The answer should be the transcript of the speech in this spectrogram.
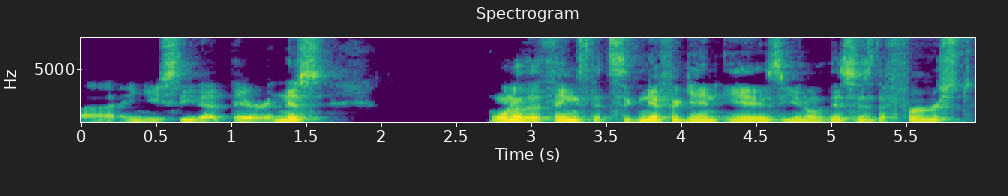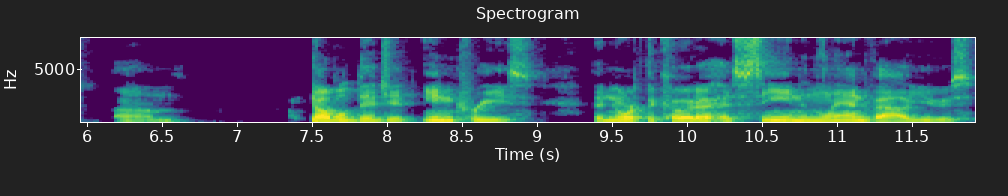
uh, and you see that there. And this one of the things that's significant is you know this is the first um, double digit increase that North Dakota has seen in land values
